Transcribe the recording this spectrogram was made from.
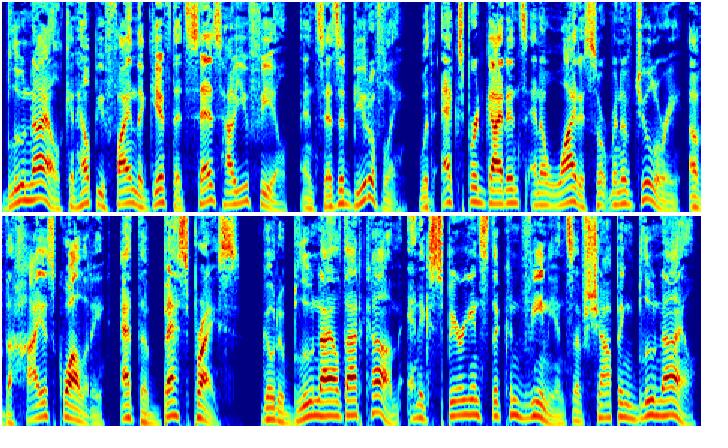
Blue Nile can help you find the gift that says how you feel and says it beautifully with expert guidance and a wide assortment of jewelry of the highest quality at the best price. Go to BlueNile.com and experience the convenience of shopping Blue Nile,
